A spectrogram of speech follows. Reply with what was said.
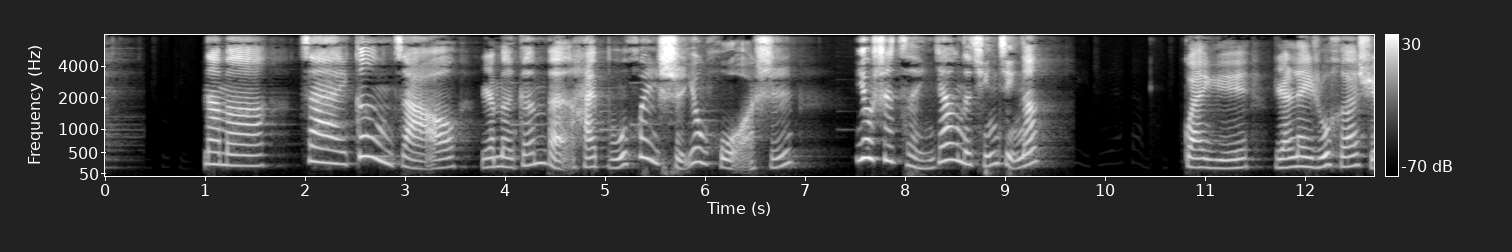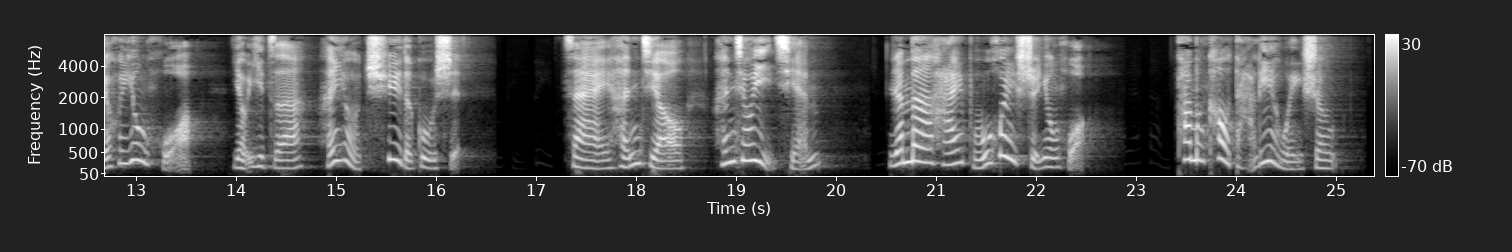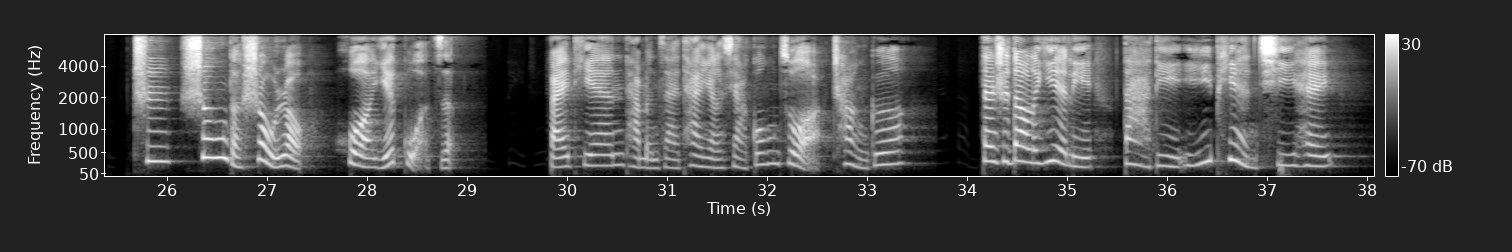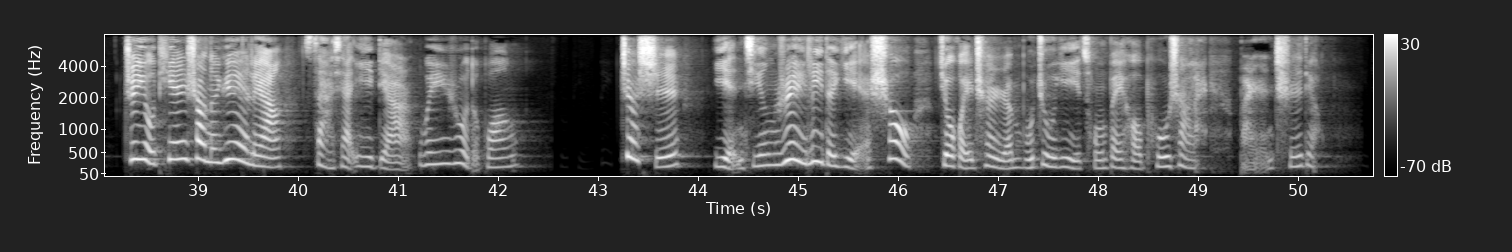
那么在更早，人们根本还不会使用火时。又是怎样的情景呢？关于人类如何学会用火，有一则很有趣的故事。在很久很久以前，人们还不会使用火，他们靠打猎为生，吃生的瘦肉或野果子。白天，他们在太阳下工作、唱歌，但是到了夜里，大地一片漆黑，只有天上的月亮洒下一点微弱的光。这时，眼睛锐利的野兽就会趁人不注意从背后扑上来，把人吃掉。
